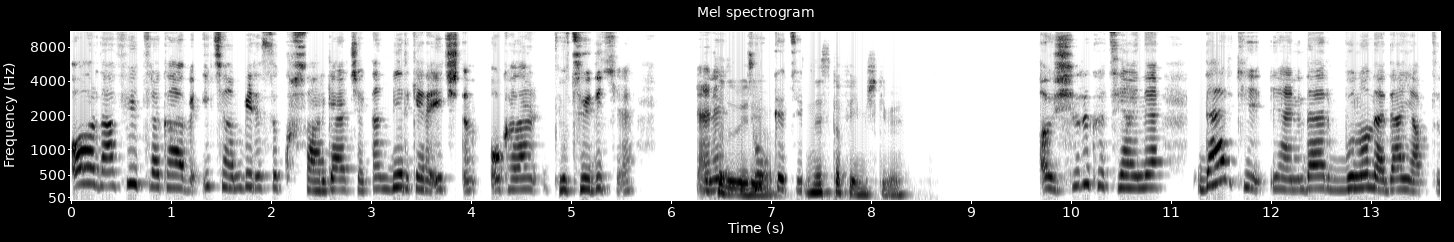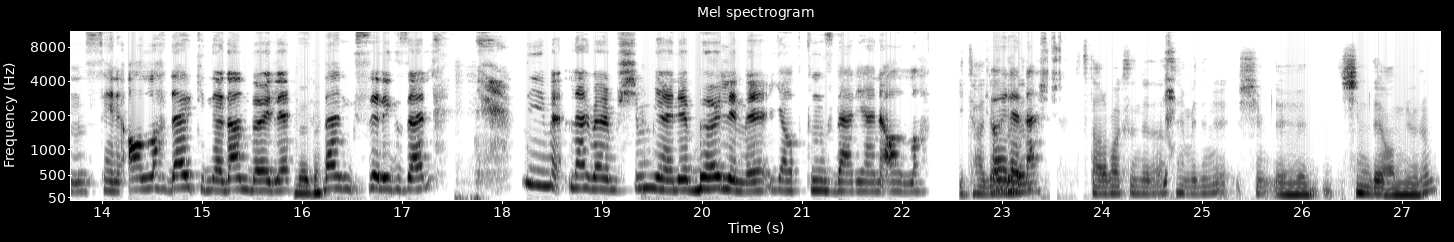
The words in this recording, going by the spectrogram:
Oradan filtre kahve içen birisi kusar gerçekten. Bir kere içtim. O kadar kötüydü ki. Yani çok kötü. Nescafe'ymiş gibi. Aşırı kötü yani der ki yani der bunu neden yaptınız seni? Allah der ki neden böyle? Neden? Ben size ne güzel nimetler vermişim yani böyle mi yaptınız der yani Allah. Öyle İtalyanların der. Starbucks'ı neden sevmediğini şimdi, şimdi anlıyorum.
